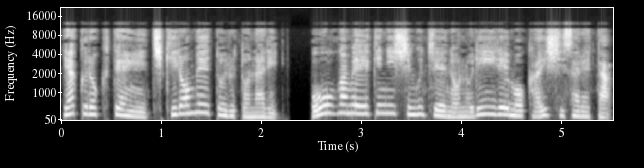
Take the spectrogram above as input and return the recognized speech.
約 6.1km となり、大亀駅西口への乗り入れも開始された。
